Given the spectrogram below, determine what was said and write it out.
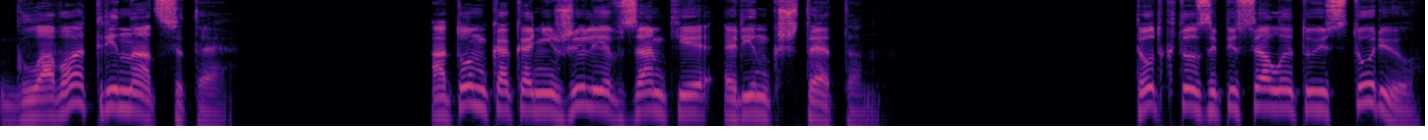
Глава 13. О том, как они жили в замке Рингштеттен. Тот, кто записал эту историю,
